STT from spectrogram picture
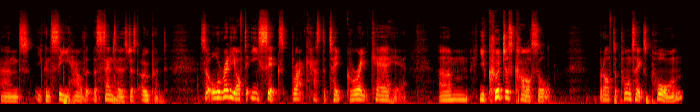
and you can see how the, the center has just opened. So already after e6, black has to take great care here. Um, you could just castle, but after pawn takes pawn,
